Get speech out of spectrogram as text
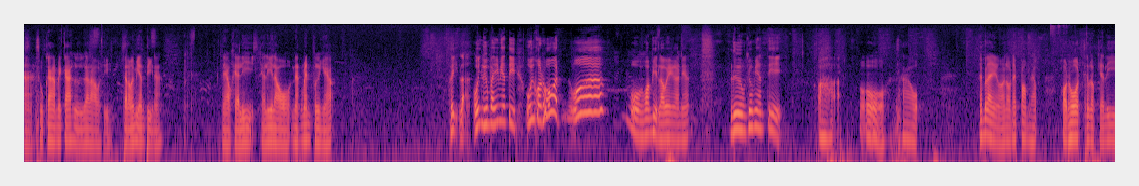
อ่าซูก้าไม่กล้าหือกับเราสิ แต่เราไม่มีอันตีนะ แล้วแครี่ แครี่เรานักแม่นปืนแล้ว เฮ้ยละโอ้ยลืมไปไม่มีอันตีอุ้ยขอโทษว้าโอ้ความผิดเราเองอันเนี้ย ลืมคิดว่ามีอันตีอ่าโอ้เศร้า ไม่เป็นไรหรอกเราได้ป้อมแล้ว ขอโทษสำหรับแครี่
